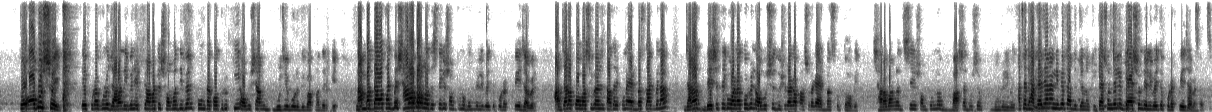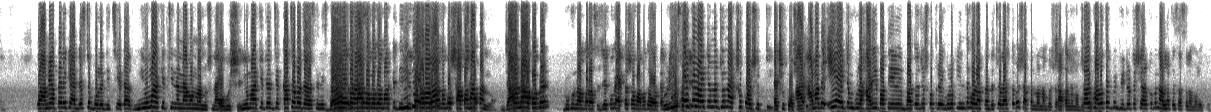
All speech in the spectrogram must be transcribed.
তো অবশ্যই এই প্রোডাক্টগুলো যারা নেবেন একটু আমাকে সময় দিবেন কোনটা কতটুকু কি অবশ্যই আমি বুঝিয়ে বলে দিব আপনাদেরকে। নাম্বার দেওয়া থাকবে সারা বাংলাদেশ থেকে সম্পূর্ণ হোম ডেলিভারিতে প্রোডাক্ট পেয়ে যাবেন। আর যারা প্রবাসী আছেন তাদের কোনো অ্যাডভান্স লাগবে না। যারা দেশে থেকে অর্ডার করবেন অবশ্যই দুশো টাকা পাঁচশো টাকা অ্যাডভান্স করতে হবে। সারা বাংলাদেশে সম্পূর্ণ বাসায় বসে হোম ডেলিভারি আচ্ছা ঢাকায় যারা নিবে তাদের জন্য কি? Cash on delivery cash on ডেলিভারিতে প্রোডাক্ট পেয়ে যাবেন। আচ্ছা আচ্ছা। তো আমি আপনাদেরকে অ্যাড্রেসটা বলে দিচ্ছি এটা নিউ মার্কেট চিনেন এমন মানুষ নাই। অবশ্যই। নিউ মার্কেটের যে কাঁচা বাজার আছে কাঁচা বাজার মার্কেট নম্বর সাতান্ন। সাতান্ন। যারা না পাবেন দুটো নাম্বার আছে যে কোনো একটা সব আমাদের অল টাইম রিসাইকেল আইটেমের জন্য একশো পঁয়ষট্টি। একশো আর আমাদের এই আইটেমগুলো হাড়ি পাতিল বা তৈজসপত্র এগুলো কিনতে হলে আপনাদের চলে আসতে হবে সাতান্ন নম্বর শপে। সাতান্ন নম্বর সবাই ভালো থাকবেন ভিডিওটা শেয়ার করবেন। আল্লাহ হাফেজ আসসালামু আলাইকুম।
